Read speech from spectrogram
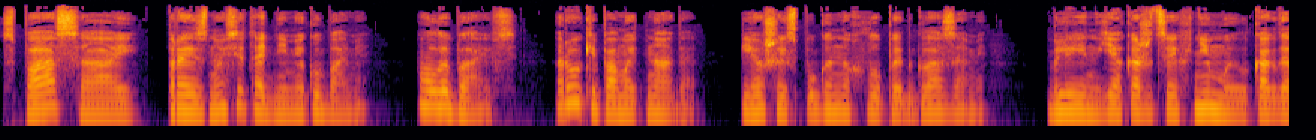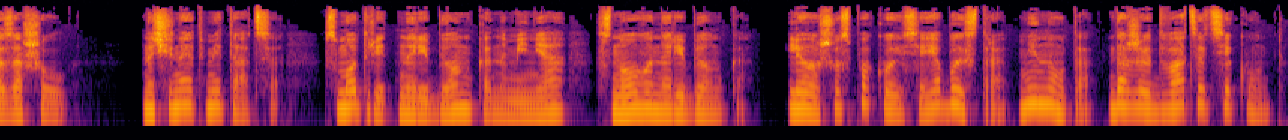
«Спасай!» — произносит одними губами. Улыбаюсь. «Руки помыть надо». Лёша испуганно хлопает глазами. «Блин, я, кажется, их не мыл, когда зашел. Начинает метаться. Смотрит на ребенка, на меня, снова на ребенка. «Лёш, успокойся, я быстро. Минута, даже двадцать секунд».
